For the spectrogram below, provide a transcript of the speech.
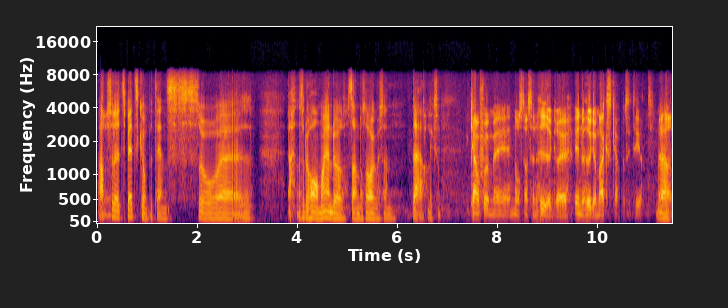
absolut mm. spetskompetens så ja, alltså då har man ju ändå Sanders Augustsson där liksom. Kanske med någonstans en högre, ännu högre maxkapacitet. Ja.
